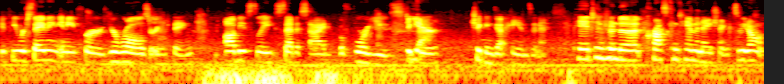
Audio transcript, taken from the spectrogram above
if you were saving any for your rolls or anything, obviously set aside before you stick Yeah. your chicken gut hands in it. Pay attention to cross contamination because we don't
